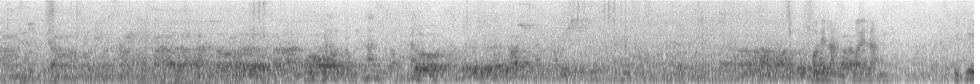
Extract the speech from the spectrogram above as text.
อานิจจาวัตสังขาราก็เริ่มพลังพรสองท่านสองท่านโทษเรื่อยๆครับขอให้หลังขอให้หลังพี่กี้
